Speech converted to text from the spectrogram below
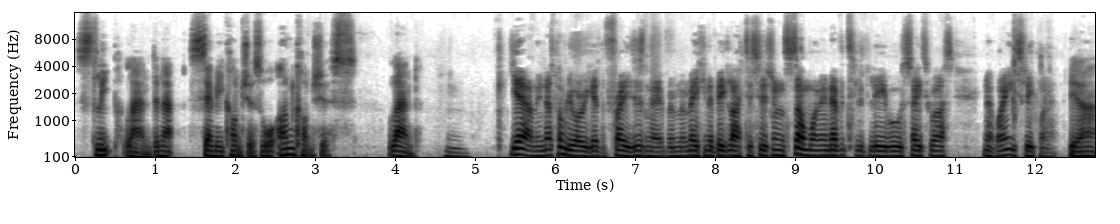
sleep land, in that semi conscious or unconscious land. Hmm. Yeah, I mean, that's probably where we get the phrase, isn't it? When we're making a big life decision, someone inevitably will say to us, no, why don't you sleep on it? Yeah.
